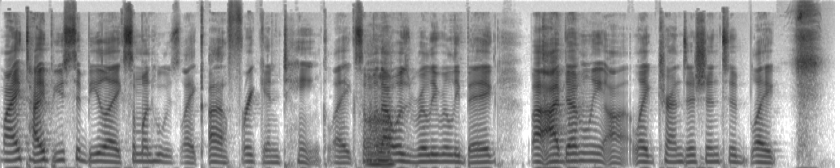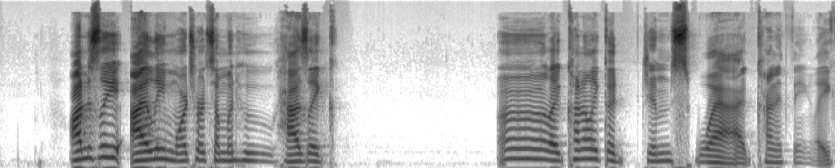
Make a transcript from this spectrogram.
my type used to be like someone who was like a freaking tank like someone Uh-huh. that was really really big but i've definitely uh, like transitioned to like honestly i lean more towards someone who has like uh like kind of like a gym swag kind of thing. Like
